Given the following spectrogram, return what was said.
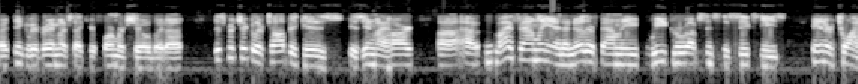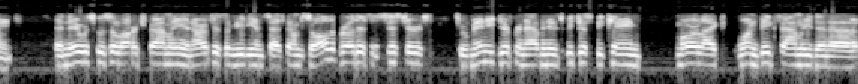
I think of it very much like your former show, but uh, this particular topic is is in my heart. Uh, my family and another family, we grew up since the '60s, intertwined, and theirs was a large family, and ours was a medium-sized family. So all the brothers and sisters, through many different avenues, we just became more like one big family than uh,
